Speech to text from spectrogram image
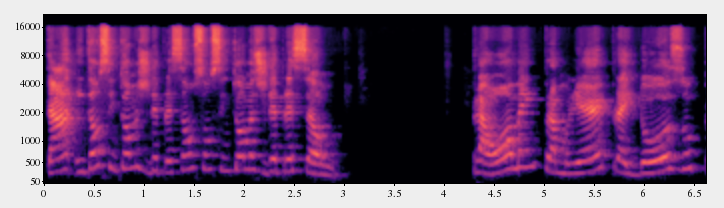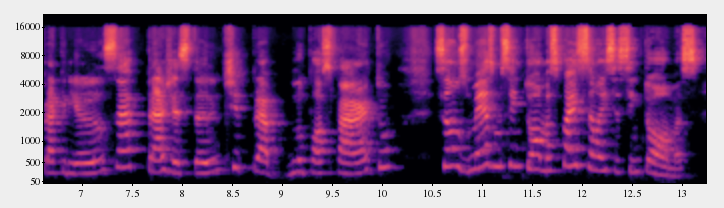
tá? Então, sintomas de depressão são sintomas de depressão para homem, para mulher, para idoso, para criança, para gestante, para no pós-parto, são os mesmos sintomas. Quais são esses sintomas?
